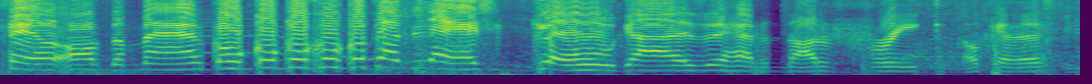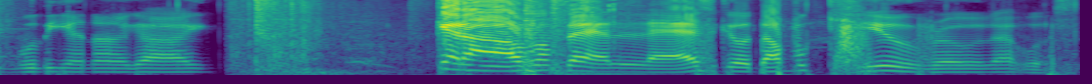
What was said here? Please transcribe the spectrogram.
failed off the map. Go, go, go, go, go, go! Let's go, guys! We have another freak. Okay, let's bully another guy. Get out from there. Let's go. Double kill, bro. That was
